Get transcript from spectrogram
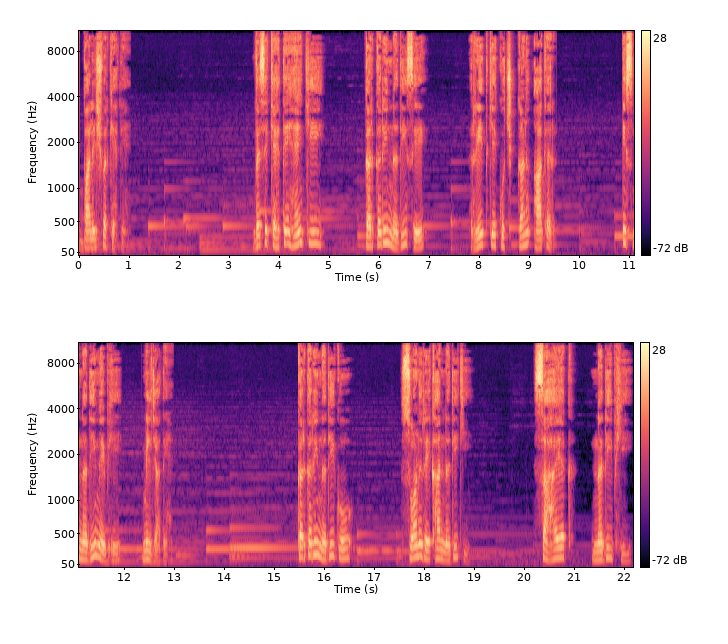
बालेश्वर कहते हैं। वैसे कहते हैं कि करकरी नदी से रेत के कुछ कण आकर इस नदी में भी मिल जाते हैं। करकरी नदी को स्वर्ण रेखा नदी की सहायक नदी भी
